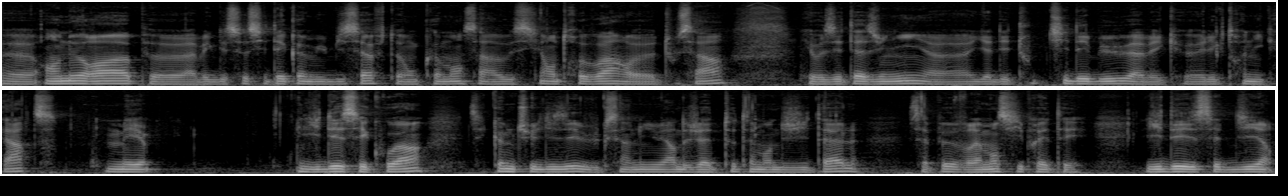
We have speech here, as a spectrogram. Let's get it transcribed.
euh, en Europe, euh, avec des sociétés comme Ubisoft, on commence à aussi entrevoir euh, tout ça. Et aux États-Unis, il y a des tout petits débuts avec Electronic Arts. Mais l'idée, c'est quoi? C'est comme tu le disais, vu que c'est un univers déjà totalement digital, ça peut vraiment s'y prêter. L'idée, c'est de dire,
